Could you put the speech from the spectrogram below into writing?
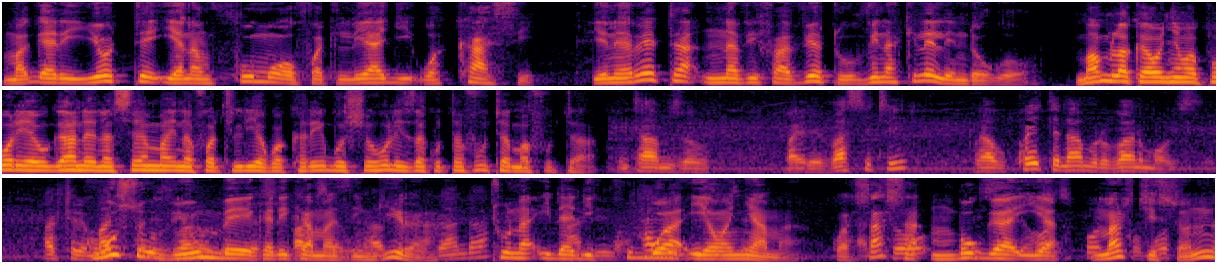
Magari yote yana mfumo wa ufuatiliaji wa kasi, jenereta na vifaa vyetu vina kelele ndogo. Mamlaka ya wanyamapori ya Uganda inasema inafuatilia kwa karibu shughuli za kutafuta mafuta. In terms of biodiversity, we have quite a number of animals. Actually, Kuhusu viumbe katika mazingira, tuna idadi kubwa ya wanyama. Kwa sasa mbuga ya marchison Murchison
